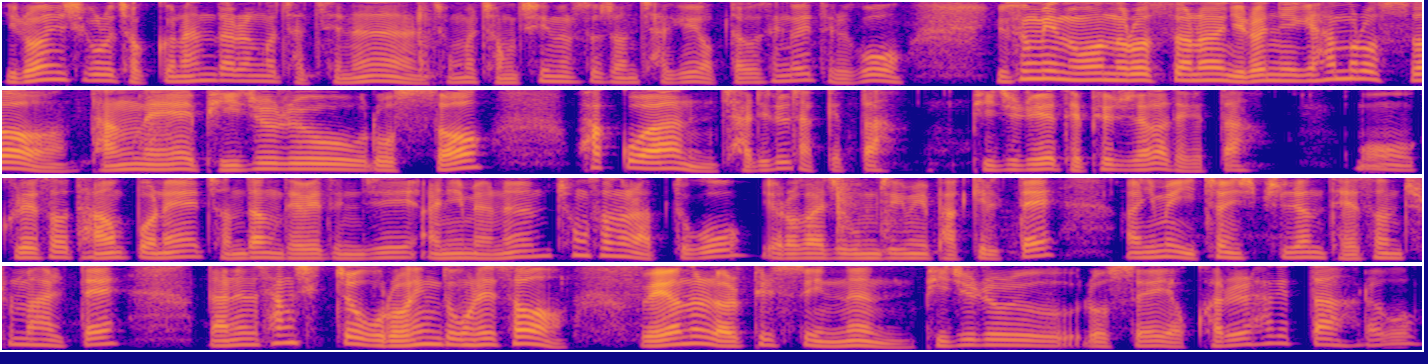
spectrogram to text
이런 식으로 접근한다는 것 자체는 정말 정치인으로서 전 자격이 없다고 생각이 들고 유승민 의원으로서는 이런 얘기 함으로써 당내의 비주류로서 확고한 자리를 잡겠다. 비주류의 대표 주자가 되겠다. 뭐 그래서 다음번에 전당대회든지 아니면은 총선을 앞두고 여러 가지 움직임이 바뀔 때 아니면 2027년 대선 출마할 때 나는 상식적으로 행동을 해서 외연을 넓힐 수 있는 비주류로서의 역할을 하겠다라고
